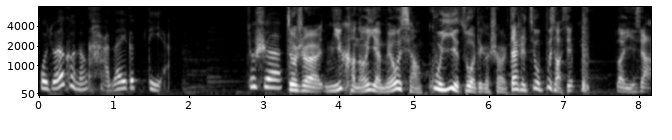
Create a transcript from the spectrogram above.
我觉得可能卡在一个点，就是就是你可能也没有想故意做这个事儿，但是就不小心了一下。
